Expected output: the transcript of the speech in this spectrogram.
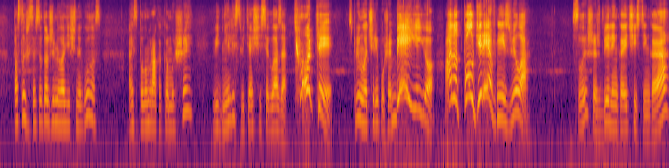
— послышался все тот же мелодичный голос, а из полумрака камышей виднелись светящиеся глаза. «Тьфу ты!» — сплюнула черепуша. «Бей ее! А тут полдеревни извела!» «Слышишь, беленькая и чистенькая, а?»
